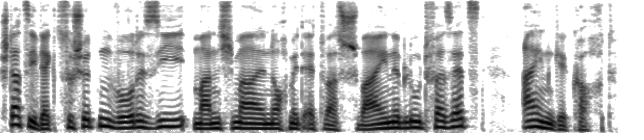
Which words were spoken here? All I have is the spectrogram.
Statt sie wegzuschütten, wurde sie, manchmal noch mit etwas Schweineblut versetzt, eingekocht.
